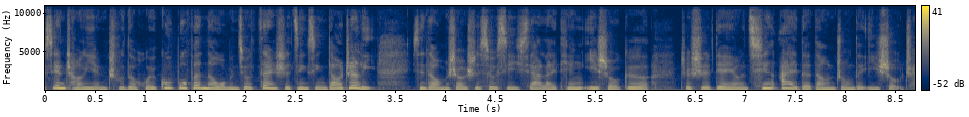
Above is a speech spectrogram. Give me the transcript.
现场演出的回顾部分呢，我们就暂时进行到这里。现在我们稍事休息一下，来听一首歌，这是电影《亲爱的》当中的一首唱。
